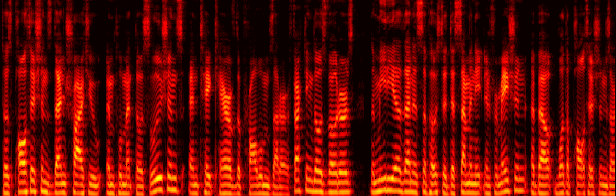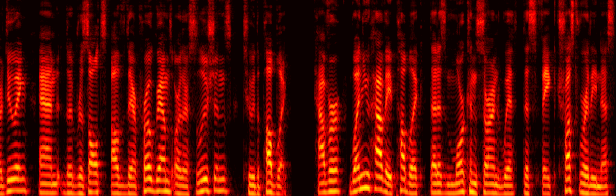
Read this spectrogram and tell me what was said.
Those politicians then try to implement those solutions and take care of the problems that are affecting those voters. The media then is supposed to disseminate information about what the politicians are doing and the results of their programs or their solutions to the public. However, when you have a public that is more concerned with this fake trustworthiness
